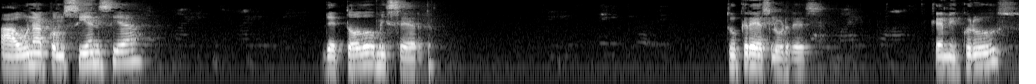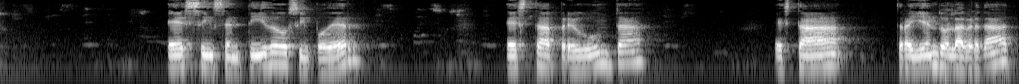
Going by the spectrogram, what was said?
a una conciencia de todo mi ser. ¿Tú crees, Lourdes? que mi cruz es sin sentido, sin poder? Esta pregunta está trayendo la verdad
